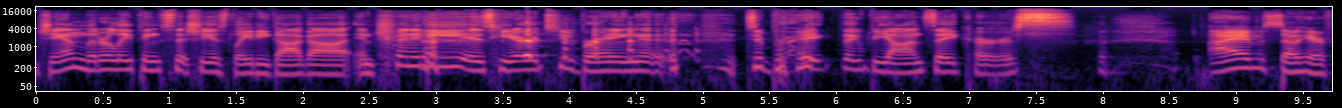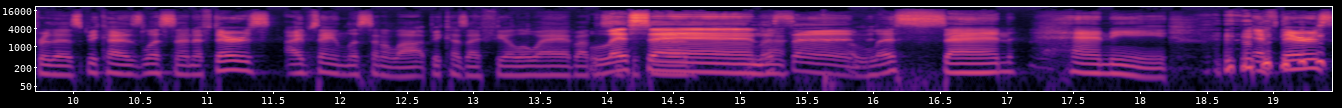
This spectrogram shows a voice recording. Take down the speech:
Jan literally thinks that she is Lady Gaga, and Trinity is here to bring to break the Beyonce curse. I'm so here for this because listen, if there's I'm saying listen a lot because I feel a way about this episode. Listen, Listen. Listen, Henny. if there's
